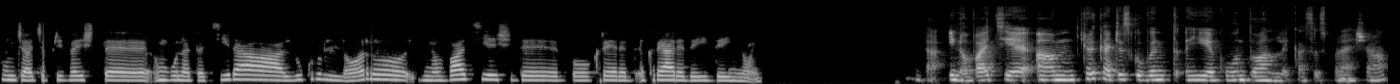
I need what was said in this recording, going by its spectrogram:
în ceea ce privește îmbunătățirea lucrurilor, inovație și de creare, creare de idei noi. Da, inovație. Um, cred că acest cuvânt e cuvântul anului, ca să spun așa.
